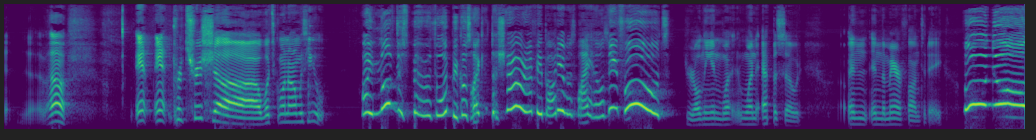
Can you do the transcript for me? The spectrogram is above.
Uh, oh, Aunt Aunt Patricia, what's going on with you? I love this marathon because I get to share everybody with my healthy foods. You're only in one one episode in in the marathon today. Oh no!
